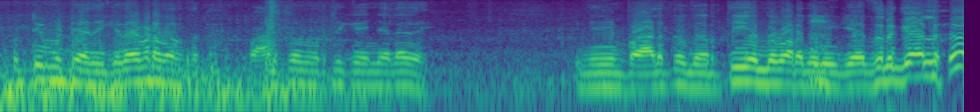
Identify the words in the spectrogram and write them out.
മുട്ടി മുട്ടി എവിടെ നിർത്തട്ടെ? പാലത്ത് നിർത്തി കഴിഞ്ഞാലേ ഇനി പാലത്ത് നിർത്തി എന്ന് പറഞ്ഞു കേസെടുക്കാമല്ലോ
